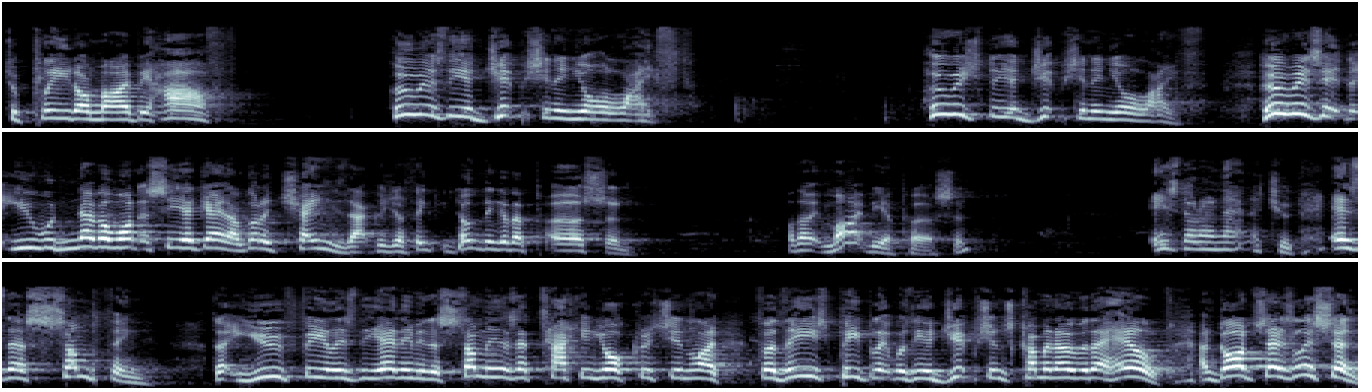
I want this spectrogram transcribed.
to plead on my behalf. Who is the Egyptian in your life? Who is the Egyptian in your life? Who is it that you would never want to see again? I've got to change that because you don't think of a person. Although it might be a person. Is there an attitude? Is there something that you feel is the enemy? There's something that's attacking your Christian life. For these people, it was the Egyptians coming over the hill. And God says, listen,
